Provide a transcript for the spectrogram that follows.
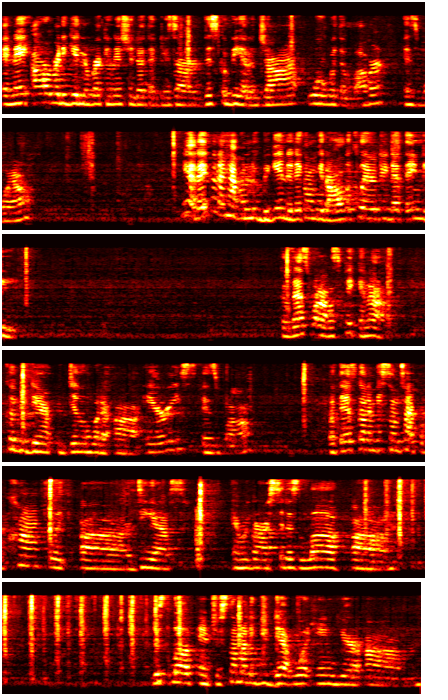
And they already getting the recognition that they deserve. This could be at a job or with a lover as well. Yeah, they're gonna have a new beginning. They're gonna get all the clarity that they need. Because that's what I was picking up. Could be de dealing with a uh, Aries as well. But there's gonna be some type of conflict, uh, DFs in regards to this love, um, this love interest, somebody you dealt with in your um,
